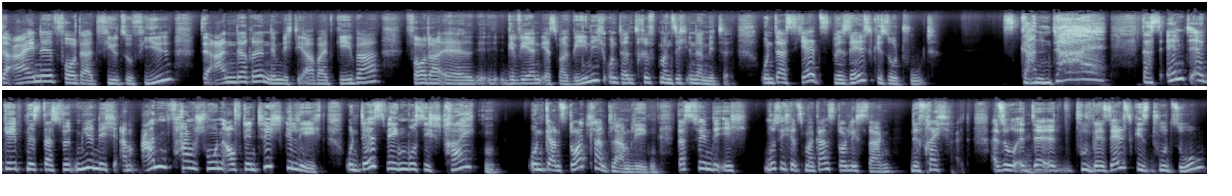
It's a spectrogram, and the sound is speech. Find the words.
Der eine fordert viel zu viel, der andere, nämlich die Arbeitgeber, fordern, äh, gewähren erstmal wenig und dann trifft man sich in der Mitte. Und das jetzt Weselski so tut, Skandal! Das Endergebnis, das wird mir nicht am Anfang schon auf den Tisch gelegt. Und deswegen muss ich streiken und ganz Deutschland lahmlegen. Das finde ich muss ich jetzt mal ganz deutlich sagen, eine Frechheit. Also äh, der, Weselski tut so,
